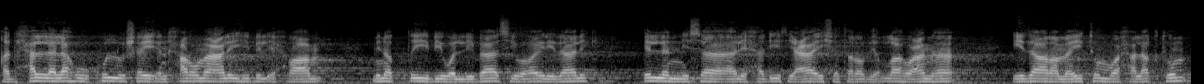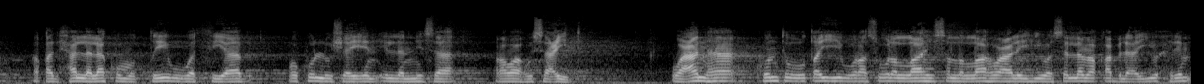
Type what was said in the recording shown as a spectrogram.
قد حل له كل شيء حرم عليه بالإحرام من الطيب واللباس وغير ذلك إلا النساء لحديث عائشة رضي الله عنها إذا رميتم وحلقتم فقد حل لكم الطيب والثياب وكل شيء إلا النساء. رواه سعيد. وعنها كنت أطيب رسول الله صلى الله عليه وسلم قبل أن يحرم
